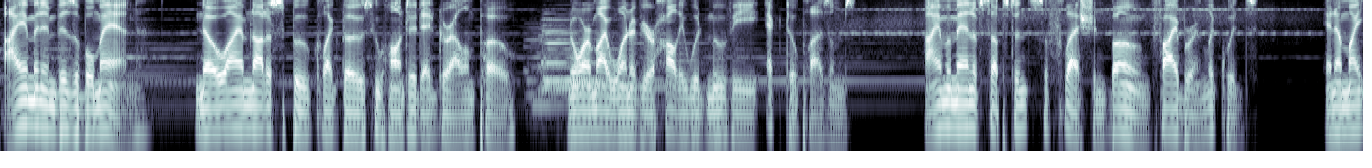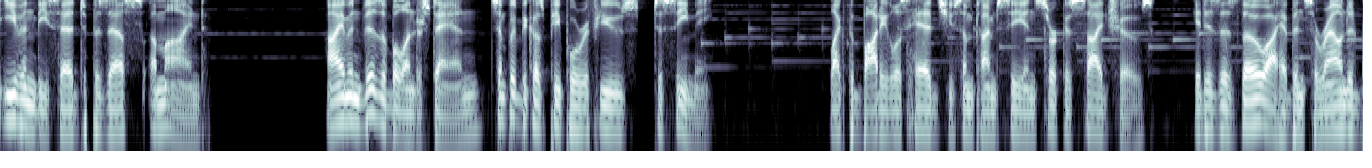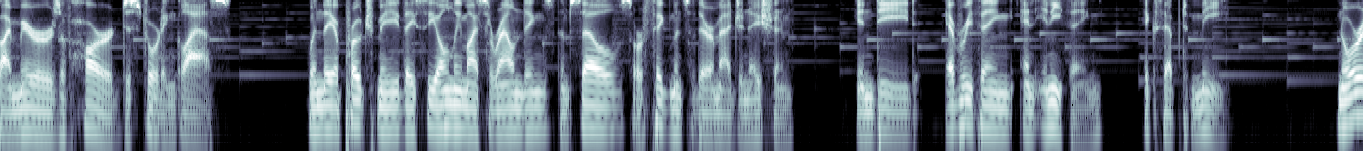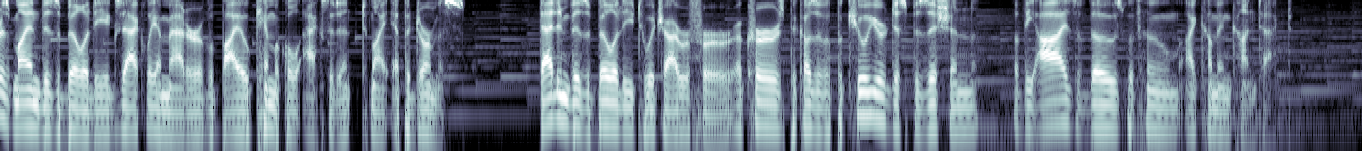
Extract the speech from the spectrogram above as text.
I am an invisible man. No, I am not a spook like those who haunted Edgar Allan Poe, nor am I one of your Hollywood movie ectoplasms. I am a man of substance, of flesh and bone, fiber and liquids and I might even be said to possess a mind. I am invisible, understand, simply because people refuse to see me. Like the bodiless heads you sometimes see in circus sideshows, it is as though I have been surrounded by mirrors of hard, distorting glass. When they approach me, they see only my surroundings, themselves, or figments of their imagination. Indeed, everything and anything except me. Nor is my invisibility exactly a matter of a biochemical accident to my epidermis. That invisibility to which I refer occurs because of a peculiar disposition of the eyes of those with whom I come in contact.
